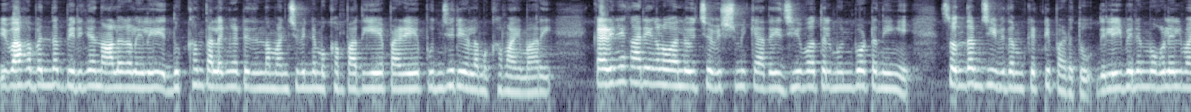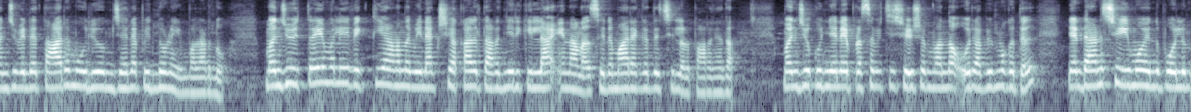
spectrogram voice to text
വിവാഹബന്ധം പിരിഞ്ഞ നാളുകളിലെ ദുഃഖം തലങ്ങെട്ടി നിന്ന മഞ്ജുവിന്റെ മുഖം പതിയെ പഴയ പുഞ്ചിരിയുള്ള മുഖമായി മാറി. കഴിഞ്ഞ കാര്യങ്ങളോ ആലോചിച്ച് വിഷമിക്കാതെ ജീവിതത്തിൽ മുൻപോട്ട് നീങ്ങി സ്വന്തം ജീവിതം കെട്ടിപ്പടുത്തു. ദിലീപിനും മുകളിൽ മഞ്ജുവിന്റെ താരമൂല്യവും ജനപിന്തുണയും വളർന്നു. മഞ്ജു ഇത്രയും വലിയ വ്യക്തിയാണെന്ന് മീനാക്ഷി അക്കാലത്ത് അറിഞ്ഞിരിക്കില്ല എന്നാണ് സിനിമാ രംഗത്തെ ചിലർ പറഞ്ഞത്. മഞ്ജു കുഞ്ഞിനെ പ്രസവിച്ച ശേഷം വന്ന ഒരു അഭിമുഖത്തിൽ ഞാൻ ഡാൻസ് ചെയ്യുമോ എന്ന് പോലും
